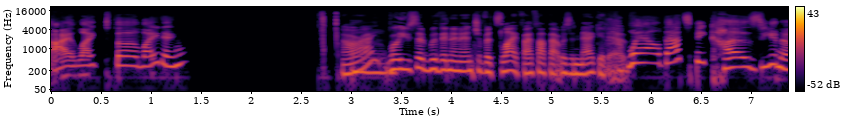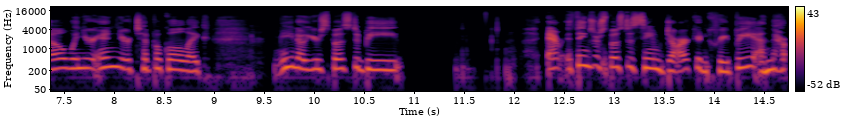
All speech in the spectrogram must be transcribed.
I liked the lighting. All right. Um, Well, you said within an inch of its life. I thought that was a negative. Well, that's because, you know, when you're in your typical, like, you know, you're supposed to be, things are supposed to seem dark and creepy, and they're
